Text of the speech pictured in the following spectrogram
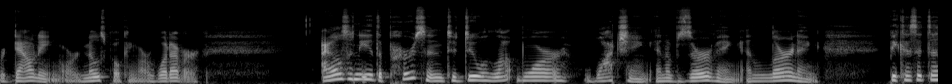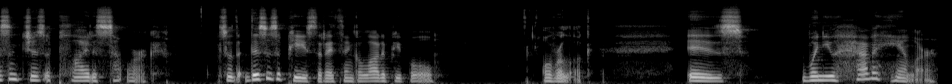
or downing or nose poking or whatever. I also needed the person to do a lot more watching and observing and learning because it doesn't just apply to scent work. So th- this is a piece that I think a lot of people overlook is when you have a handler,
